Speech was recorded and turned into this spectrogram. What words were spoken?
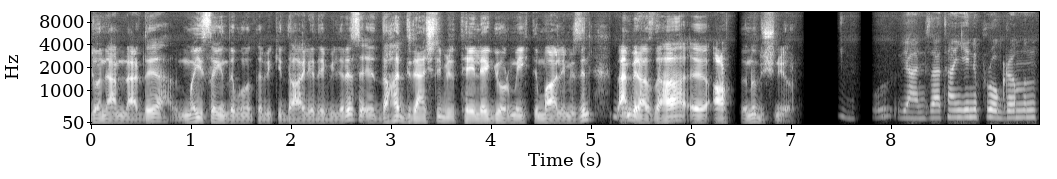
dönemlerde Mayıs ayında bunu tabii ki dahil edebiliriz. E, daha dirençli bir TL görme ihtimalimizin ben biraz daha e, arttığını düşünüyorum. Yani zaten yeni programın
